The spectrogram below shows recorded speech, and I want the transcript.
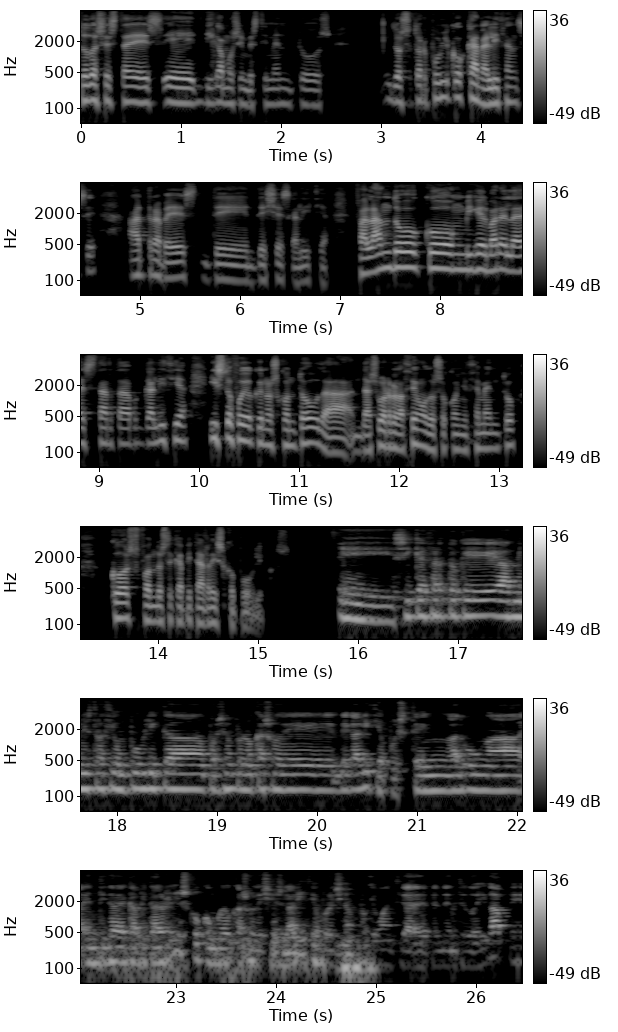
todos estes, eh, digamos, investimentos do sector público canalízanse a través de, de Xes Galicia. Falando con Miguel Varela de Startup Galicia, isto foi o que nos contou da, da súa relación ou do seu coñecemento cos fondos de capital risco públicos. Eh, sí que é certo que a administración pública, por exemplo, no caso de, de Galicia, pois ten algunha entidade de capital risco, como é o caso de Xes Galicia, por exemplo, que é unha entidade dependente do IGAPE,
